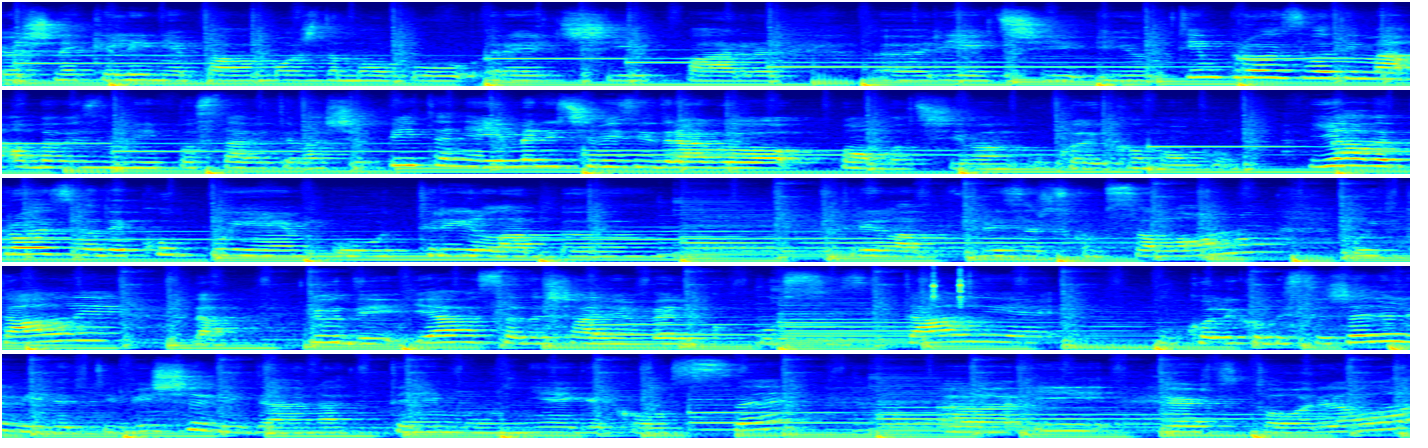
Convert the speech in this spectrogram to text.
još neke linije pa vam možda mogu reći par e, riječi i o tim proizvodima. Obavezno mi postavite vaše pitanje i meni će biti drago pomoći vam ukoliko mogu. Ja ove proizvode kupujem u Trilab, Trilab frizerskom salonu u Italiji. Da, ljudi, ja vam sada šaljem veliku pusu iz Italije. Ukoliko biste željeli vidjeti više videa na temu njege kose, i hair tutoriala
